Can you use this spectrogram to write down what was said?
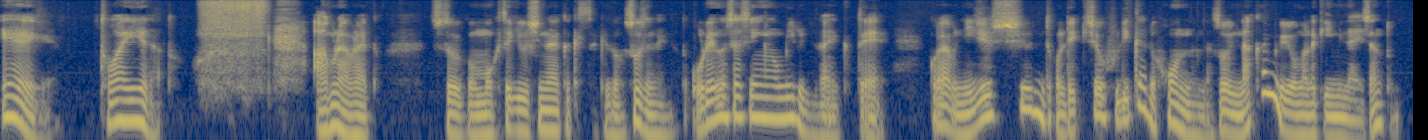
いやいやとはいえだと。危ない危ないと。ちょっとこう目的失いかけてたけど、そうじゃないんだと。俺の写真を見るんじゃなくて、これは20周年とか歴史を振り返る本なんだ。そういう中身を読まなきゃ意味ないじゃんと思って。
